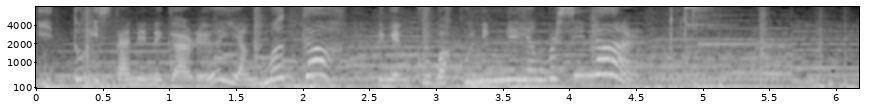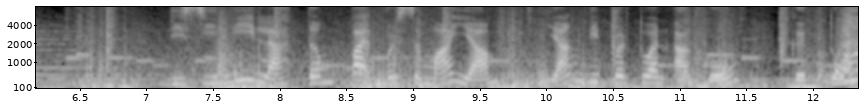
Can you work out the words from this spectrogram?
itu istana negara yang megah dengan kubah kuningnya yang bersinar. Di sinilah tempat bersemayam yang di-Pertuan Agong, Ketua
